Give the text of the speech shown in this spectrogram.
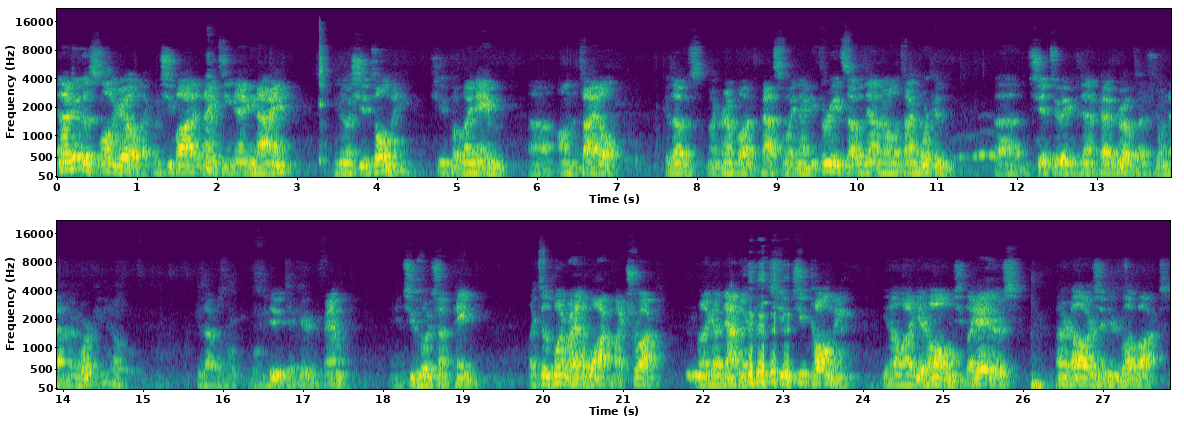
and I knew this long ago. Like when she bought it in 1999, you know, she had told me she had put my name uh, on the title because I was my grandpa had passed away in '93, so I was down there all the time working. Uh, she had two acres down at Cottage Grove. So I was just going down there and working, you know, because that was what, we do, take care of your family. And she was always trying to pay me, like to the point where I had to walk my truck when I got down there. She, she'd call me, you know, when I get home. She's like, "Hey, there's hundred dollars in your glove box."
